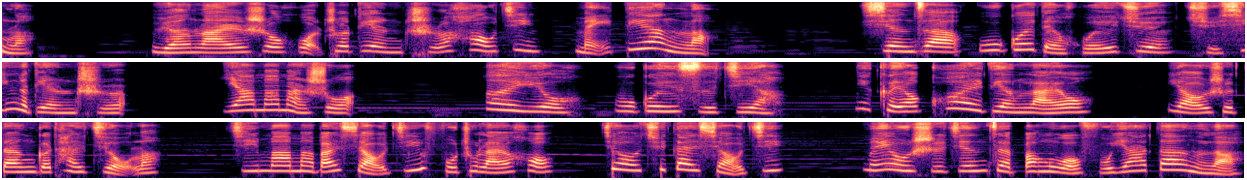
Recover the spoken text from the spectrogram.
了。原来是火车电池耗尽，没电了。现在乌龟得回去取新的电池。鸭妈妈说：“哎呦，乌龟司机啊，你可要快点来哦！”要是耽搁太久了，鸡妈妈把小鸡孵出来后就要去带小鸡，没有时间再帮我孵鸭蛋了。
